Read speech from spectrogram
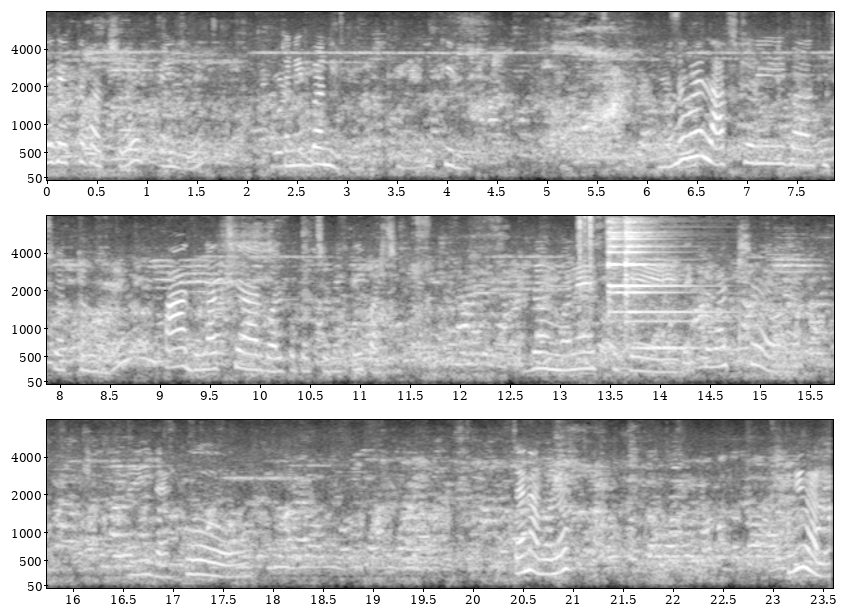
সামনে দেখতে পাচ্ছ, এই যে একটা নির্বাণীতি, উকিল। মনে হয় লাভ স্টোরি বা কিছু একটা হবে। পা দোলাচ্ছে আর গল্প করছে, দেখতেই পাচ্ছ একদম মনে যে, দেখতে পাচ্ছ? এই দেখো। তাই না বলো? খুবই ভালো।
